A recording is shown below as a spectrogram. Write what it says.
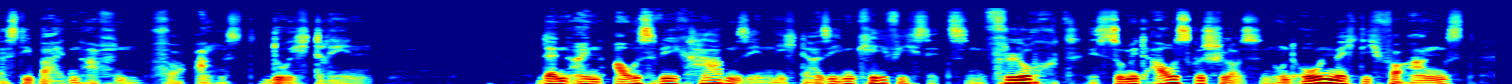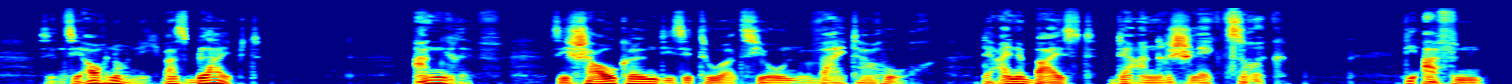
dass die beiden Affen vor Angst durchdrehen. Denn einen Ausweg haben sie nicht, da sie im Käfig sitzen. Flucht ist somit ausgeschlossen und ohnmächtig vor Angst sind sie auch noch nicht. Was bleibt? Angriff. Sie schaukeln die Situation weiter hoch. Der eine beißt, der andere schlägt zurück. Die Affen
